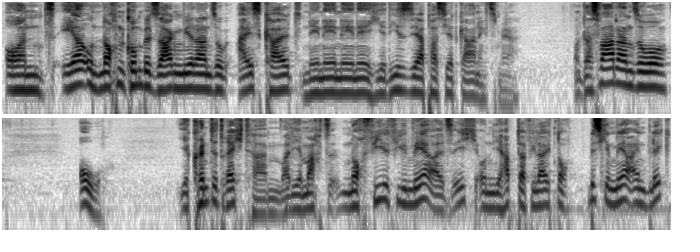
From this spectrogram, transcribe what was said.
Und er und noch ein Kumpel sagen mir dann so eiskalt, nee, nee, nee, nee, hier dieses Jahr passiert gar nichts mehr. Und das war dann so, oh, ihr könntet recht haben, weil ihr macht noch viel, viel mehr als ich und ihr habt da vielleicht noch ein bisschen mehr Einblick.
